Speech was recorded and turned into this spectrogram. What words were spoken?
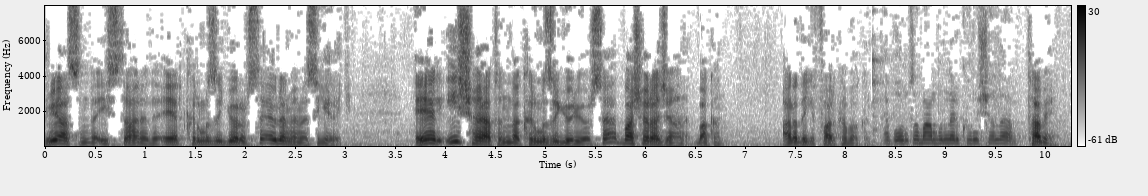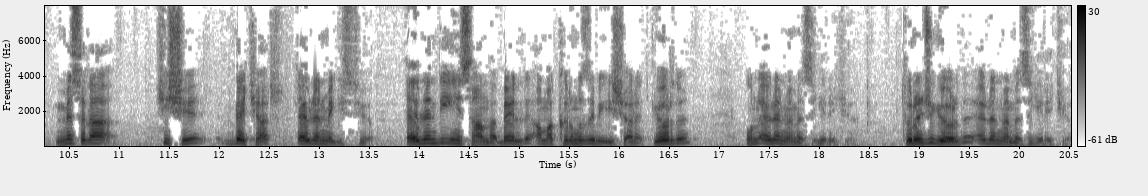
Rüyasında istiharede eğer kırmızı görürse evlenmemesi gerek. Eğer iş hayatında kırmızı görüyorsa başaracağını bakın. Aradaki farka bakın. Bu- o zaman bunları konuşalım. Tabii. Mesela kişi bekar evlenmek istiyor. Evlendiği insan da belli ama kırmızı bir işaret gördü. Onun evlenmemesi gerekiyor. Turuncu gördü evlenmemesi gerekiyor.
